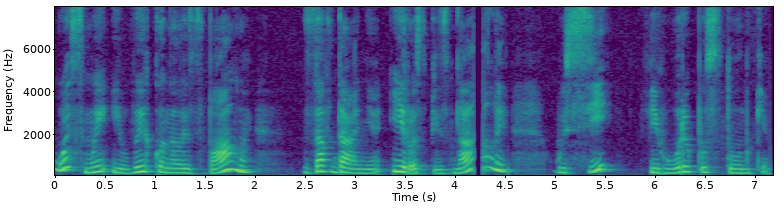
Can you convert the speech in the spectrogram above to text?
Ось ми і виконали з вами завдання і розпізнали усі фігури пустунки.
